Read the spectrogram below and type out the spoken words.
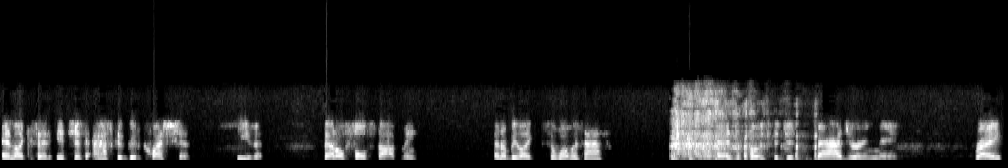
And like I said, it's just ask a good question, even. That'll full stop me and I'll be like, so what was that? As opposed to just badgering me, right?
